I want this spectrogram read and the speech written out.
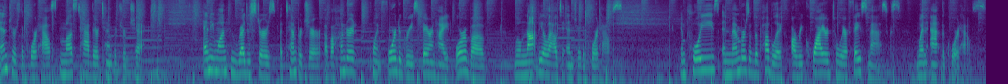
enters the courthouse must have their temperature checked. Anyone who registers a temperature of 100.4 degrees Fahrenheit or above will not be allowed to enter the courthouse. Employees and members of the public are required to wear face masks when at the courthouse.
